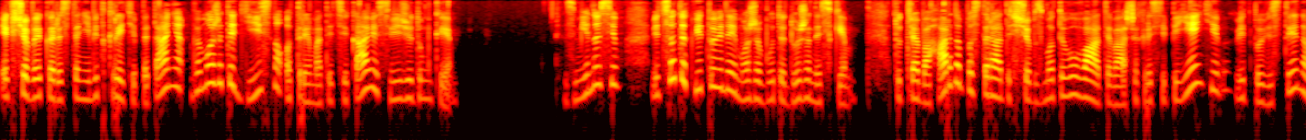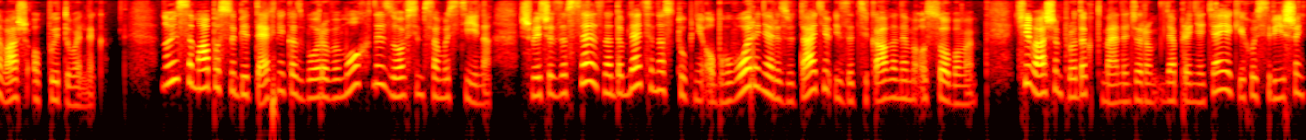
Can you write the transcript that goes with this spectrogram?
Якщо використані відкриті питання, ви можете дійсно отримати цікаві свіжі думки. З мінусів відсоток відповідей може бути дуже низьким. Тут треба гарно постаратися, щоб змотивувати ваших реципієнтів відповісти на ваш опитувальник. Ну і сама по собі техніка збору вимог не зовсім самостійна. Швидше за все, знадобляться наступні обговорення результатів із зацікавленими особами чи вашим продакт-менеджером для прийняття якихось рішень,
